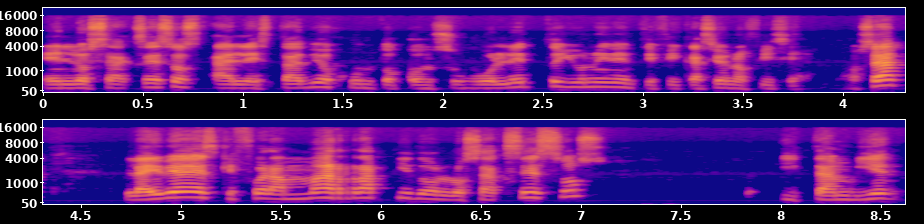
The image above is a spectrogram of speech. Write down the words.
en los accesos al estadio junto con su boleto y una identificación oficial. O sea, la idea es que fueran más rápido los accesos y también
